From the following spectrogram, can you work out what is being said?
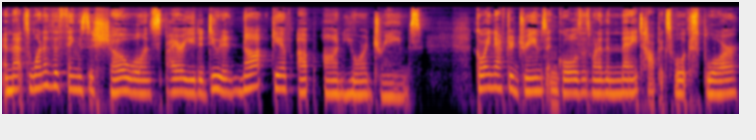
And that's one of the things the show will inspire you to do to not give up on your dreams. Going after dreams and goals is one of the many topics we'll explore.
